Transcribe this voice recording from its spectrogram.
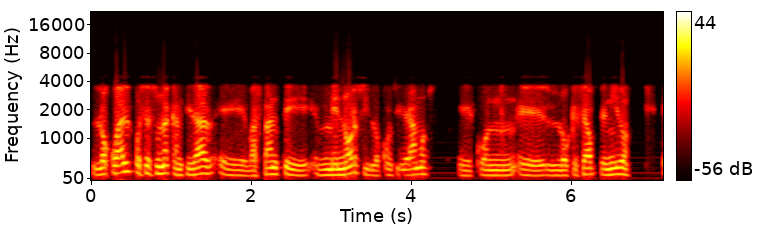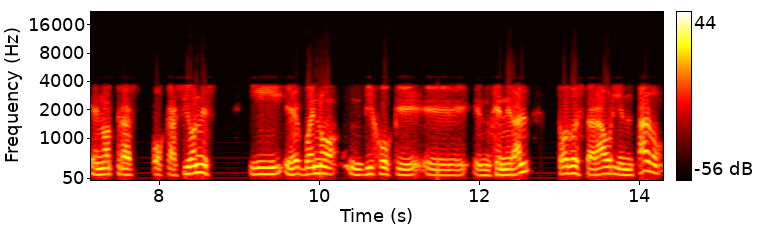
lo cual pues es una cantidad eh, bastante menor si lo consideramos eh, con eh, lo que se ha obtenido en otras ocasiones. Y bueno dijo que en general todo estará orientado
